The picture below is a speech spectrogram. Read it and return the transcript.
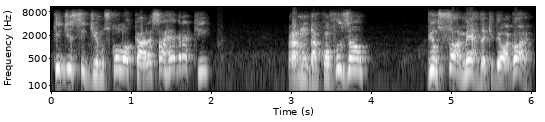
que decidimos colocar essa regra aqui. Para não dar confusão. Viu só a merda que deu agora?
